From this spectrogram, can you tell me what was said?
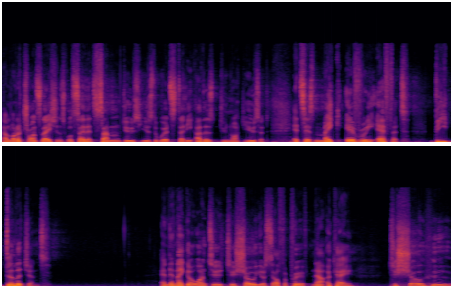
Now, a lot of translations will say that. Some do use the word study, others do not use it. It says, make every effort, be diligent. And then they go on to, to show yourself approved. Now, okay, to show who?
